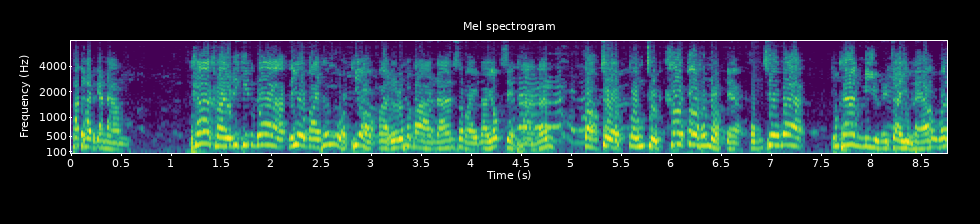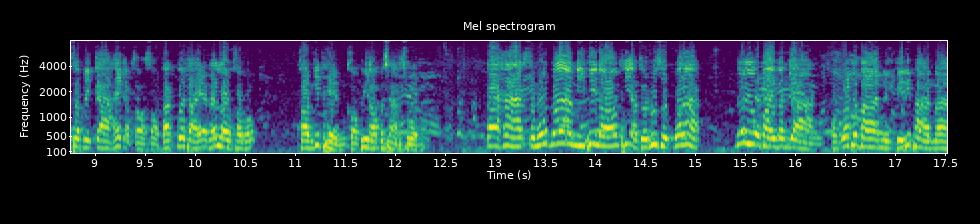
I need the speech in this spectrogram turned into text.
พรรคเพื่อไทยเป็นแกนนำถ้าใครที่คิดว่านโยบายทั้งหมดที่ออกมาโดยรัฐบาลนั้น สมัยนายกเศรษฐานั้น ตอบโจทย์ตรงจุดเข้าเป้าทั้งหมดเนี่ยผมเชื่อว่าทุกท่านมีอยู่ในใจอยู่แล้ว ว่าจะไปกาให้กับสสพรรคเพื่อไทยอันนั้นเราเคารพความคิดเห็นของพี่น้องประชาชน แต่หากสมมติว่ามีพี่น้องที่อาจจะรู้สึกว่า นโยบายบางอย่างของรัฐบาลหนึ่งปีที่ผ่านมา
